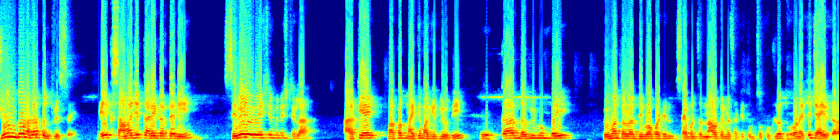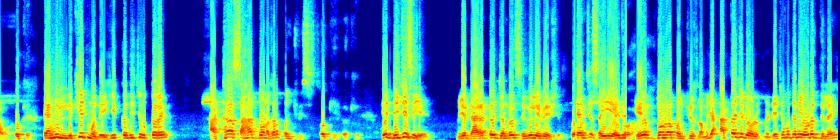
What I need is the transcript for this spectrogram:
जून दोन हजार पंचवीस आहे. एक सामाजिक कार्यकर्त्यांनी सिव्हिल एव्हिएशन मिनिस्ट्रीला आरटीआय मार्फत माहिती मागितली होती. हं. का नवी मुंबई विमानतळाला दिबा पाटील साहेबांचं नाव देण्यासाठी तुमचं कुठलं धोरण आहे ते जाहीर करा म्हणून. ओके. त्यांनी लिखित मध्ये ही कधीची उत्तर आहे? अठरा सहा दोन हजार पंचवीस. Okay okay. हे डीजीसी आहे. म्हणजे डायरेक्टर जनरल सिव्हिल एव्हिएशन. त्यांची सही आहे. हे. दोन हजार पंचवीस ला म्हणजे आताची डेव्हलपमेंट. याच्यामध्ये त्यांनी एवढंच दिलंय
